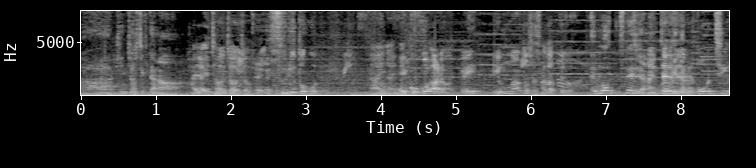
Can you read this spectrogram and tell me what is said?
ああ緊張してきたな。う早い。ちゃうちゃうちゃう。するとこで？ないない。えここあれえ M1 として下がってるわえもうステージじゃない違う違う違う。違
